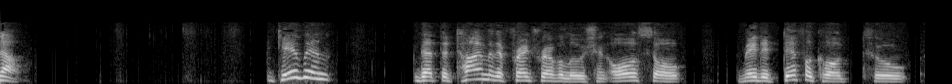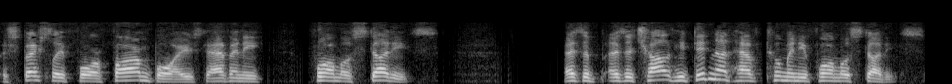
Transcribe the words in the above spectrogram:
Now, given that the time of the French Revolution also made it difficult to, especially for farm boys, to have any formal studies. As a, as a child, he did not have too many formal studies.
